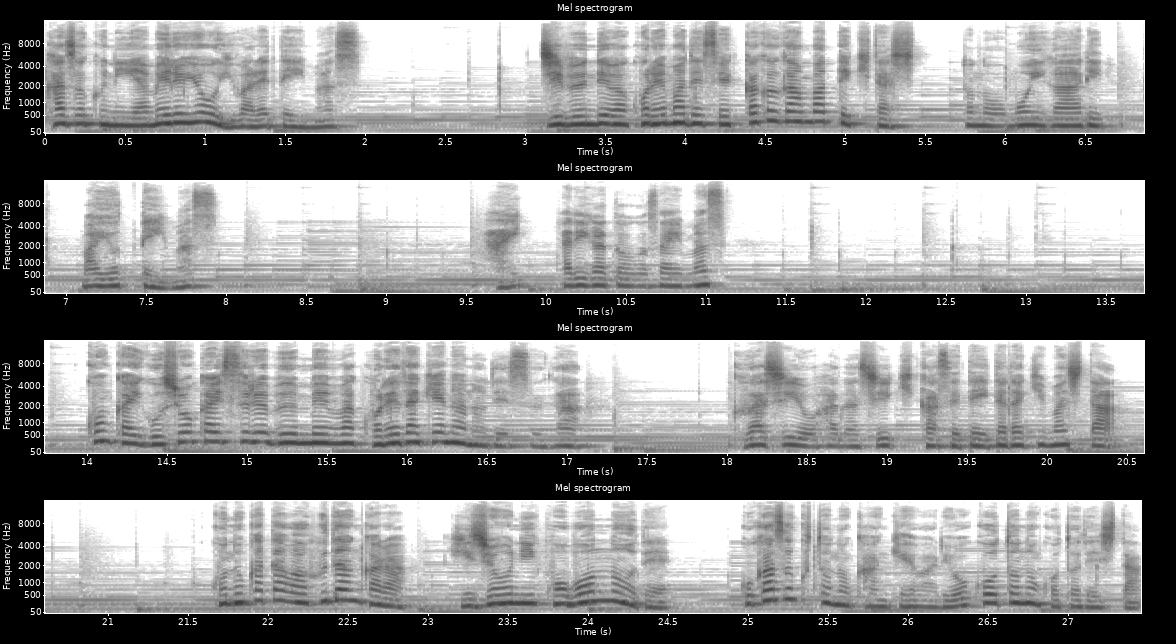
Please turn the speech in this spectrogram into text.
家族に辞めるよう言われています。自分ではこれまでせっかく頑張ってきたし、との思いがあり、迷っています。はい、ありがとうございます。今回ご紹介する文面はこれだけなのですが、詳しいお話聞かせていただきました。この方は普段から非常に小煩悩で、ご家族との関係は良好とのことでした。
